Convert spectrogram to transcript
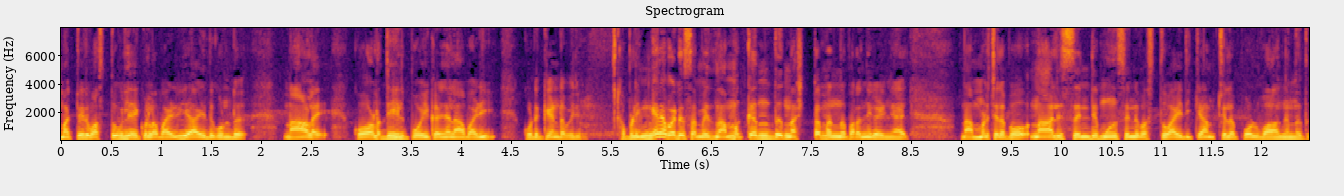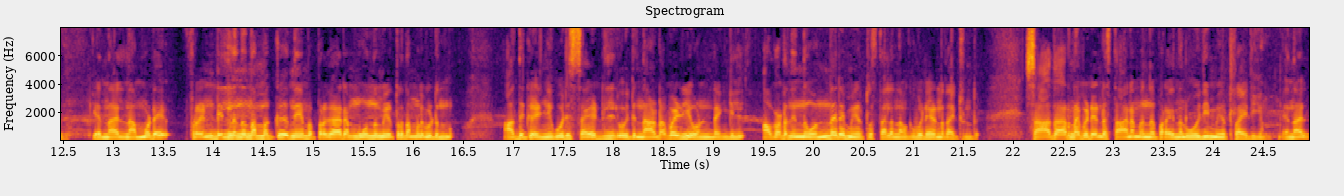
മറ്റൊരു വസ്തുവിലേക്കുള്ള വഴി ആയതുകൊണ്ട് നാളെ കോടതിയിൽ പോയി കഴിഞ്ഞാൽ ആ വഴി കൊടുക്കേണ്ട വരും. അപ്പോൾ ഇങ്ങനെ വരുന്ന സമയത്ത് നമുക്കെന്ത് നഷ്ടമെന്ന് പറഞ്ഞു കഴിഞ്ഞാൽ നമ്മൾ ചിലപ്പോൾ നാല് സെന്റ് മൂന്ന് സെന്റ് വസ്തു ആയിരിക്കാം ചിലപ്പോൾ വാങ്ങുന്നത്. എന്നാൽ നമ്മുടെ ഫ്രണ്ടിൽ നിന്ന് നമുക്ക് നിയമപ്രകാരം മൂന്ന് മീറ്റർ നമ്മൾ വിടുന്നു. അത് കഴിഞ്ഞ് ഒരു സൈഡിൽ ഒരു നടവഴി ഉണ്ടെങ്കിൽ അവിടെ നിന്ന് ഒന്നര മീറ്റർ സ്ഥലം നമുക്ക് വിടേണ്ടതായിട്ടുണ്ട്. സാധാരണ വിടേണ്ട സ്ഥാനം എന്ന് പറയുന്നത് ഒരു മീറ്റർ ആയിരിക്കും. എന്നാൽ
